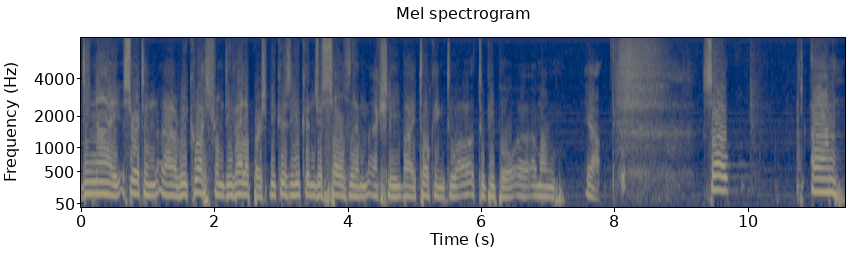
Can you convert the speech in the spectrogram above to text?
deny certain uh, requests from developers because you can just solve them actually by talking to uh, to people uh, among, yeah. So um,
